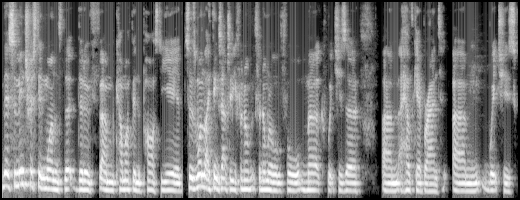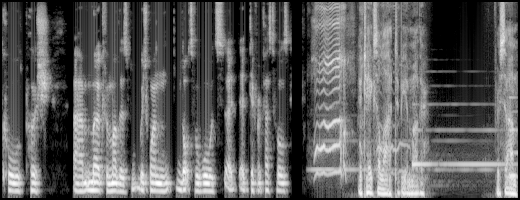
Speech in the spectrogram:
there's some interesting ones that that have um, come up in the past year. So there's one that I think is absolutely phenom- phenomenal for Merck, which is a um, a healthcare brand, um, which is called Push um, Merck for Mothers, which won lots of awards at, at different festivals. It takes a lot to be a mother. For some,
